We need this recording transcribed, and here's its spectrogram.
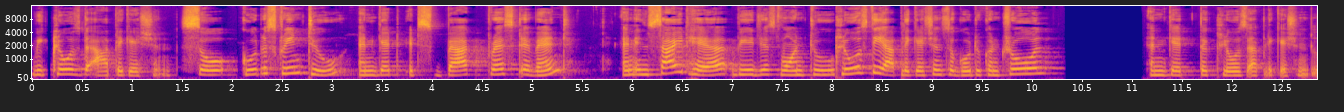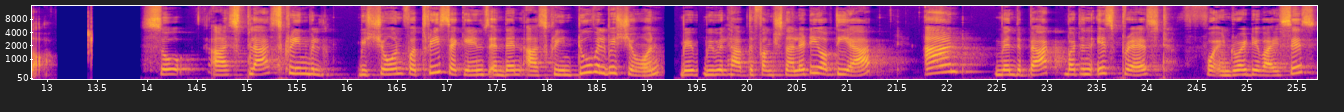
we close the application. So go to screen 2 and get its back pressed event and inside here we just want to close the application. So go to control and get the close application block. So our splash screen will be shown for 3 seconds and then our screen 2 will be shown where we will have the functionality of the app and when the back button is pressed for Android devices,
